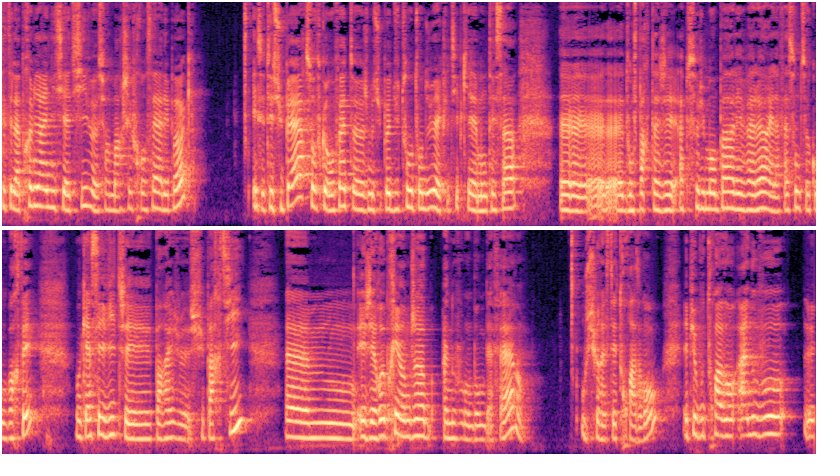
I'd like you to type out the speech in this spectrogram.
C'était la première initiative sur le marché français à l'époque. Et c'était super, sauf qu'en fait, euh, je me suis pas du tout entendue avec le type qui avait monté ça, euh, dont je partageais absolument pas les valeurs et la façon de se comporter. Donc assez vite, j'ai, pareil, je, suis partie. Euh, et j'ai repris un job à nouveau en banque d'affaires où je suis restée trois ans. Et puis au bout de trois ans, à nouveau, le,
